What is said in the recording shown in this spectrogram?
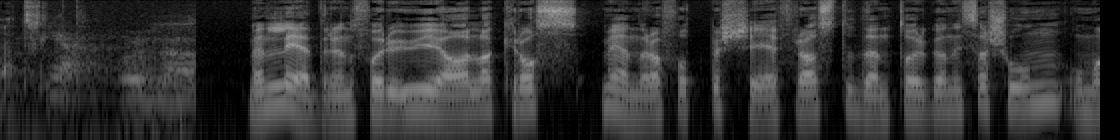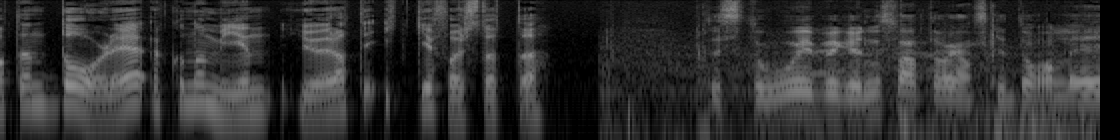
rett og slett. Men lederen for UiA Lacrosse mener å ha fått beskjed fra studentorganisasjonen om at den dårlige økonomien gjør at de ikke får støtte. Det sto i begrunnelsen at det var ganske dårlig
